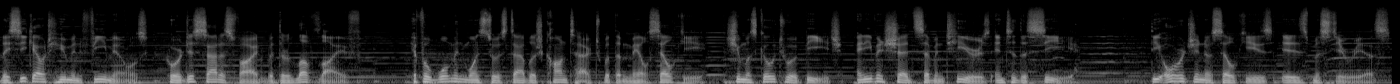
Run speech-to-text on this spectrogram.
They seek out human females who are dissatisfied with their love life. If a woman wants to establish contact with a male Selkie, she must go to a beach and even shed seven tears into the sea. The origin of Selkies is mysterious.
